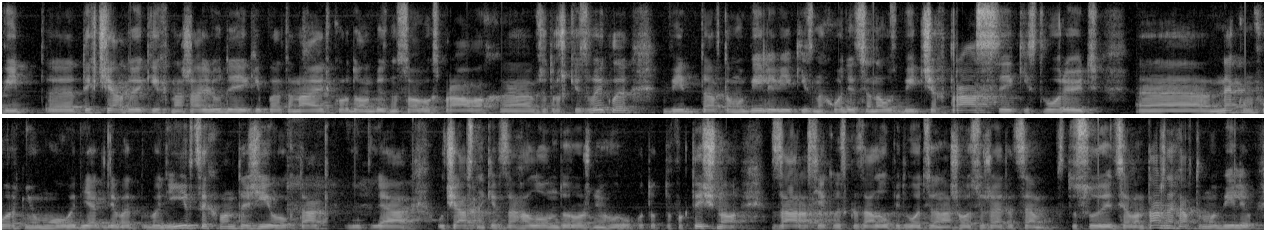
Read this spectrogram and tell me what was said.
від е, тих черг, до яких, на жаль, люди, які перетинають кордон в бізнесових справах, е, вже трошки звикли від автомобілів, які знаходяться на узбіччях трас, які створюють е, некомфортні умови як для вод- водіїв цих вантажівок, так і для учасників загалом дорожнього руху. Тобто, фактично, зараз, як ви сказали у підводці до нашого сюжету, це стосується вантажних автомобілів.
